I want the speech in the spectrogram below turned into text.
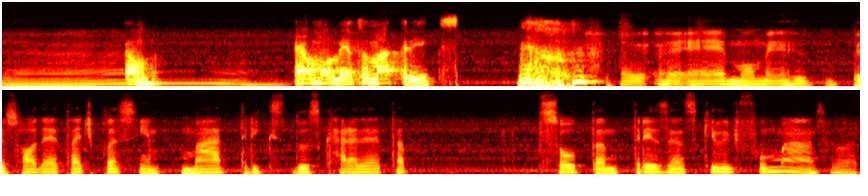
Ah, Então- É o momento Matrix. é, é momento. O pessoal deve estar tipo assim, Matrix dos caras deve estar soltando 300 kg de fumaça agora.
